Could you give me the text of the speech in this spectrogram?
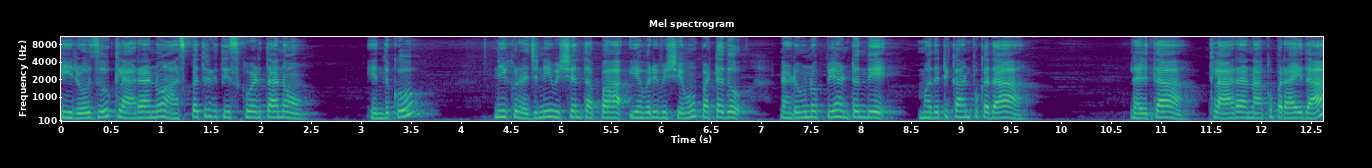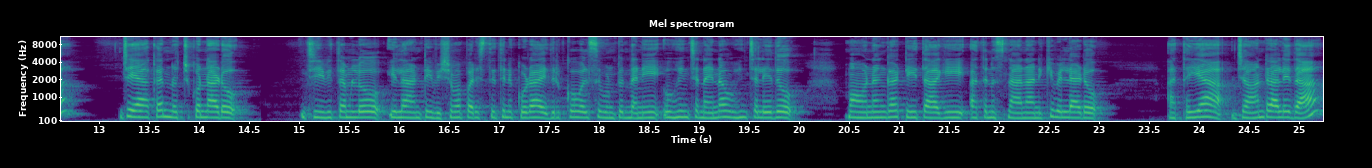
ఈరోజు క్లారాను ఆసుపత్రికి తీసుకువెడతాను. ఎందుకు? నీకు రజనీ విషయం తప్ప ఎవరి విషయమూ పట్టదు. నడుము నొప్పి అంటుంది. మొదటి కాన్పు కదా. లలిత క్లారా నాకు పరాయిదా? జయాకర్ నొచ్చుకున్నాడు. జీవితంలో ఇలాంటి విషమ పరిస్థితిని కూడా ఎదుర్కోవలసి ఉంటుందని ఊహించనైనా ఊహించలేదు. మౌనంగా టీ తాగి అతను స్నానానికి వెళ్ళాడు. అత్తయ్య జాన్ రాలేదా?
